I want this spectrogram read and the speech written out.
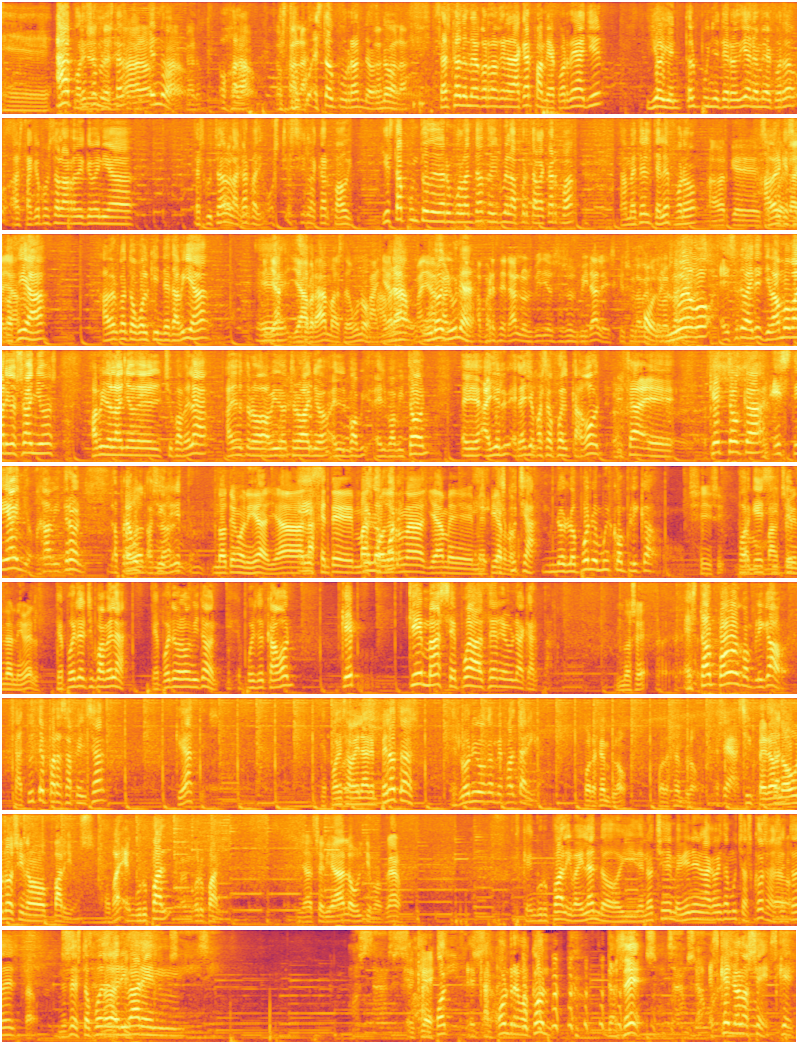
Eh, ah, por eso me lo estás Claro, diciendo. claro. Ojalá. Claro. Está, Ojalá. está ocurrando. No. ¿Sabes cuándo me he acordado que era la carpa? Me acordé ayer y hoy en todo el puñetero día no me he acordado hasta que he puesto la radio que venía a escuchar Ah, a la carpa. Digo, hostia, si es la carpa hoy. Y está a punto de dar un volantazo, irme a la puerta a la carpa, a meter el teléfono, A ver qué se a ver qué se cocía, a ver cuánto walking dead había. Ya, Eh, ya habrá más de uno. Habrá uno y una. Aparecerán los vídeos esos virales que suele haber los Luego, años. eso te va a decir, llevamos varios años. Ha habido el año del chupamelá, hay otro, ha habido otro año el, bobi- el bobitón. eh, ayer, el año pasado fue el cagón. O sea, eh, ¿qué toca este año, Javitrón? Lo pregunto No, así, no, directo. No tengo ni idea. Ya la gente más pone- moderna ya me, me Eh, pierdo. Escucha, nos lo pone muy complicado. Sí, sí. Porque van, van si te- subiendo el nivel. Después del chupamela, después del vomitón, después del cagón, ¿qué, ¿qué más se puede hacer en una carpa? No sé. Está un poco complicado. O sea, tú te paras a pensar, ¿qué haces? ¿Te pones a bailar en pelotas? Es lo único que me faltaría. Por ejemplo. Por ejemplo. O sea, sí, Pero no uno, sino varios. o va- en grupal. En grupal. Ya sería lo último, claro. Es que en grupal y bailando y de noche me vienen a la cabeza muchas cosas. Claro, Entonces, claro. No sé, esto puede Nada, derivar en ¿El qué? carpón- el carpón revolcón. no sé. Es que no lo sé. Es que,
